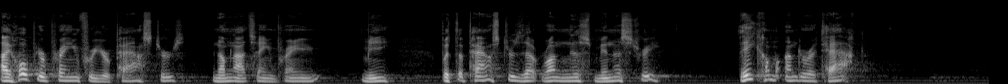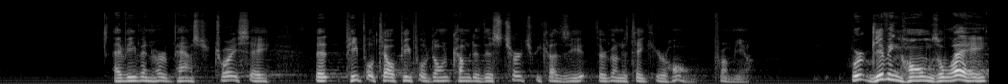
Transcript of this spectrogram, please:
I hope you're praying for your pastors, and I'm not saying praying me. But the pastors that run this ministry, they come under attack. I've even heard Pastor Troy say that people tell people don't come to this church because they're going to take your home from you. We're giving homes away,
